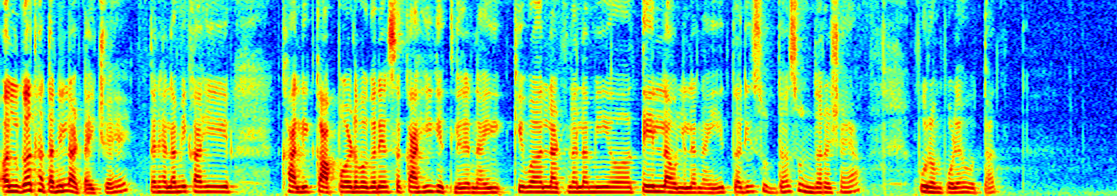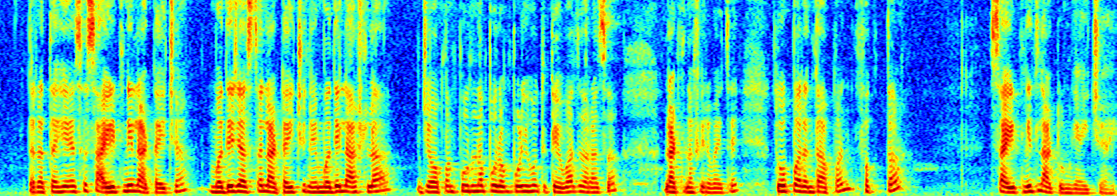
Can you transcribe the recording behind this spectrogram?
अलगद हाताने लाटायची आहे. तर ह्याला मी काही खाली कापड वगैरे असं काही घेतलेलं नाही किंवा लाटण्याला मी तेल लावलेलं नाही तरीसुद्धा सुंदर अशा ह्या पुरणपोळ्या होतात. तर आता हे असं साईडने लाटायच्या. मध्ये जास्त लाटायची नाही. मध्ये लास्टला जेव्हा आपण पूर्ण पुरणपोळी होते तेव्हा जरासं लाटणं फिरवायचं आहे तोपर्यंत आपण फक्त साईडनीच लाटून घ्यायची आहे.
